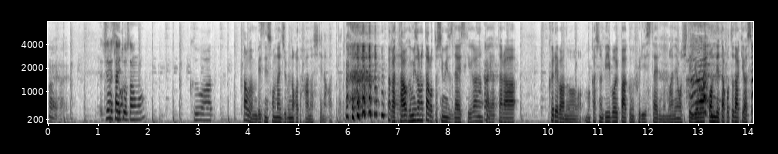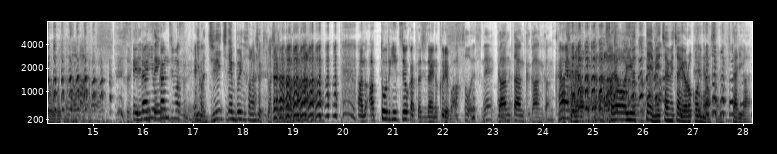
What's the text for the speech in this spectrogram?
はいはい。ちなみに斉藤さんは？僕は多分別にそんなに自分のこと話してなかった なんかた文園太郎と清水大輔がなんかやたらクレバの昔の b ボーイパークのフリースタイルの真似をして喜んでたことだけはすごい覚えてます。世代を感じますね。今11年ぶりにその話を聞きましたけ あの圧倒的に強かった時代のクレバ。どそうですね。ガンタンクガンガンク、はい。それをそれを言ってめちゃめちゃ喜んでましたね2人が。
